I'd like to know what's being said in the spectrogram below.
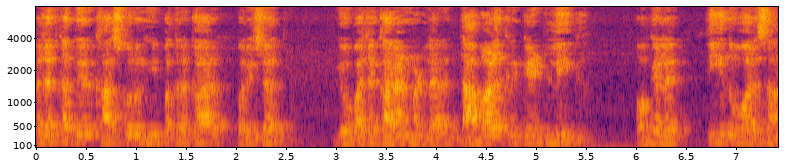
ताच्याच खातीर खास करून ही पत्रकार परिशद घेवपाचें कारण म्हटल्यार दाबाळ क्रिकेट लीग हो गेले तीन वर्सां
